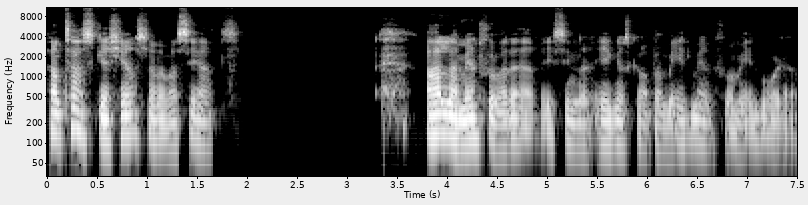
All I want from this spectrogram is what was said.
fantastiska känslan av att se att alla människor var där i sina egenskaper av medmänniskor och medborgare.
